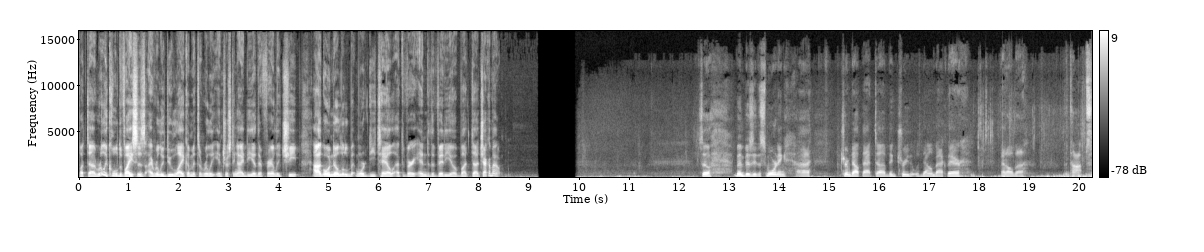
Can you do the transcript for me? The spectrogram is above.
But uh, really cool devices. I really do like them. It's a really interesting idea. They're fairly cheap. I'll go into a little bit more detail at the very end of the video, but uh, check them out. So, been busy this morning. Trimmed out that uh, big tree that was down back there. Got all the, the tops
